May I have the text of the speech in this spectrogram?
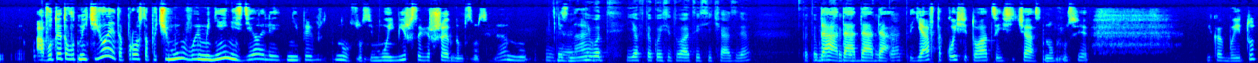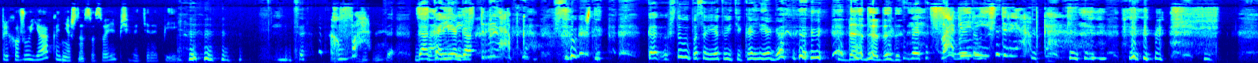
А вот это вот нытье, это просто почему вы мне не сделали, не, ну, в смысле, мой мир совершенным, в смысле, да, ну, да. не знаю. И вот я в такой ситуации сейчас, да? Потому да, да, да, да. Я в такой ситуации сейчас, ну, в смысле, и как бы и тут прихожу я, конечно, со своей психотерапией. Хватит! Да, коллега. тряпка! Что вы посоветуете, коллега? Да, да, да, да. Соберись, тряпка!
